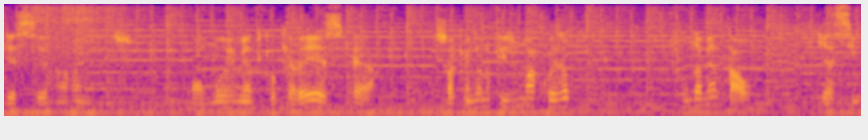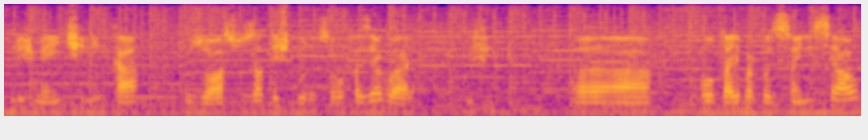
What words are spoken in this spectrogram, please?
descer novamente. Bom, o movimento que eu quero é esse? É. Só que eu ainda não fiz uma coisa fundamental, que é simplesmente linkar os ossos à textura. Só vou fazer agora. Enfim. Uh, voltar ele para a posição inicial.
